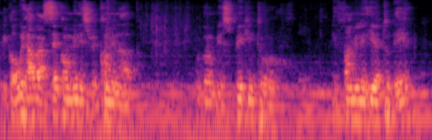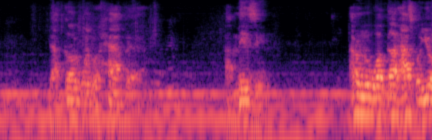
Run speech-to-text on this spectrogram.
because we have our second ministry coming up. We're going to be speaking to the family here today that God want to have uh, amazing. I don't know what God has for you,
